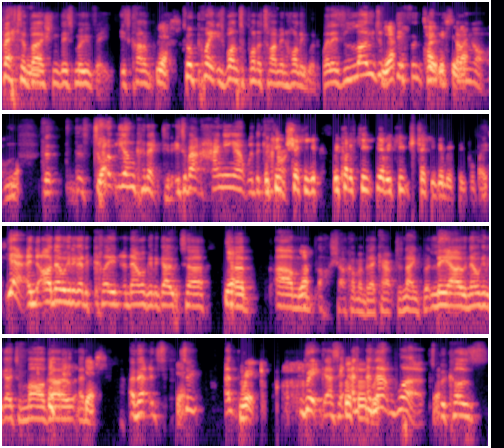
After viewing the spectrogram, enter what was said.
better Mm. version of this movie is kind of yes, to a point is Once Upon a Time in Hollywood, where there's loads of Yep, different totally things see that. going on Yep. that that's Yep. totally unconnected. It's about hanging out with the we keep checking it. We kind of keep, yeah, we keep checking in with people basically. Yeah, and oh, now we're going to go to Clint, and now we're going to go to Yep. to um, Yep. oh shit, I can't remember their character's names, but Leo. And now we're going to go to Margot, and, yes, and that's Yeah. so Rick. Rick. That's it, Clifford and, and that worked Yeah. because.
